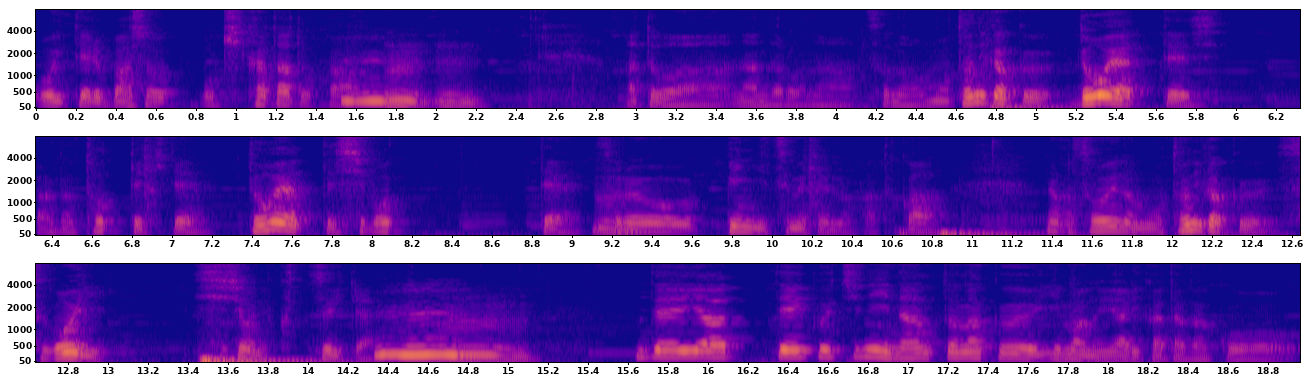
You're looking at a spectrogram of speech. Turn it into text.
置いてる場所置き方とか、うん。うんうんあとはなんだろうなそのもうとにかくどうやってしあの取ってきてどうやって絞ってうん。それを瓶に詰めてるのかとか、なんかそういうのもとにかくすごい師匠にくっついて。う、うん。んでやっていくうちになんとなく今のやり方がこ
